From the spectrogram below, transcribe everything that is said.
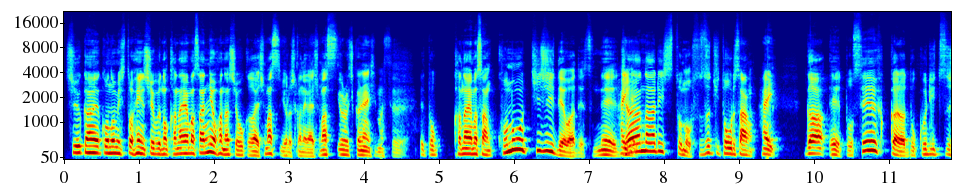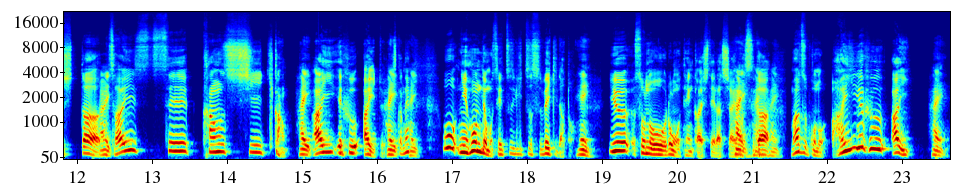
週刊エコノミスト編集部の金山さんにお話をお伺いします。よろしくお願いします。よろしくお願いします。えっと金山さんこの記事ではですね、はい。ジャーナリストの鈴木徹さんはいが、えっと政府から独立したはい。財政監視機関、はい。IFI というんですかね、はい。を日本でも設立すべきだと。はい。いうその論を展開していらっしゃいますが、はい。はい。まずこの IFI はい。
